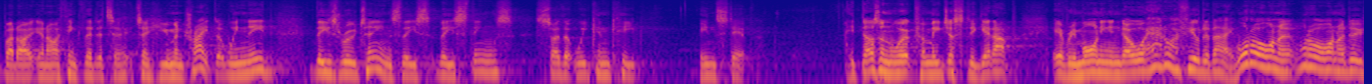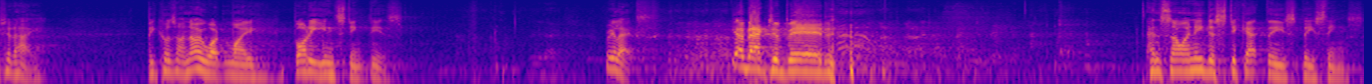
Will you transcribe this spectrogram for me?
but I, you know, I think that it's a, it's a human trait that we need these routines, these, these things, so that we can keep in step. It doesn't work for me just to get up every morning and go, well, how do I feel today? What do I want to, what do, I want to do today? Because I know what my body instinct is. Relax. Relax. Go back to bed. and so I need to stick at these, these things.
